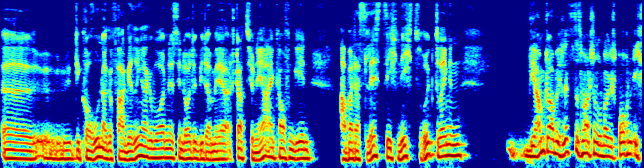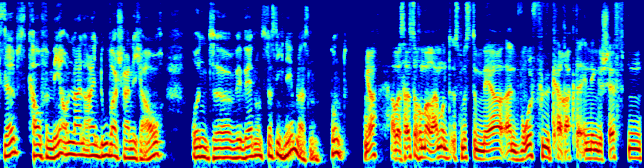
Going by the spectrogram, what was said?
äh, die Corona-Gefahr geringer geworden ist, die Leute wieder mehr stationär einkaufen gehen. Aber das lässt sich nicht zurückdrängen. Wir haben, glaube ich, letztes Mal schon darüber gesprochen. Ich selbst kaufe mehr online ein, du wahrscheinlich auch. Und äh, wir werden uns das nicht nehmen lassen. Punkt. Ja, aber es heißt doch immer, Raimund, es müsste mehr ein Wohlfühlcharakter in den Geschäften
